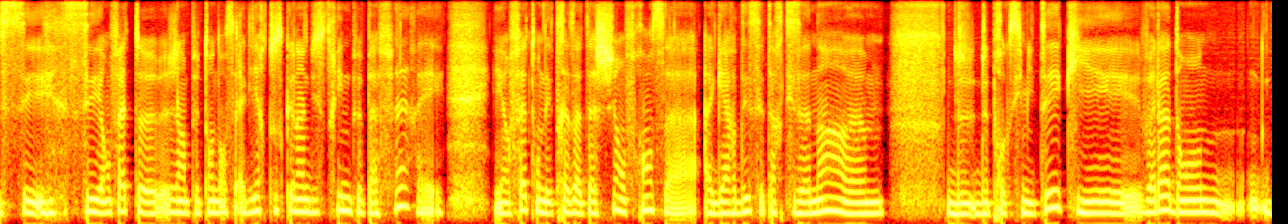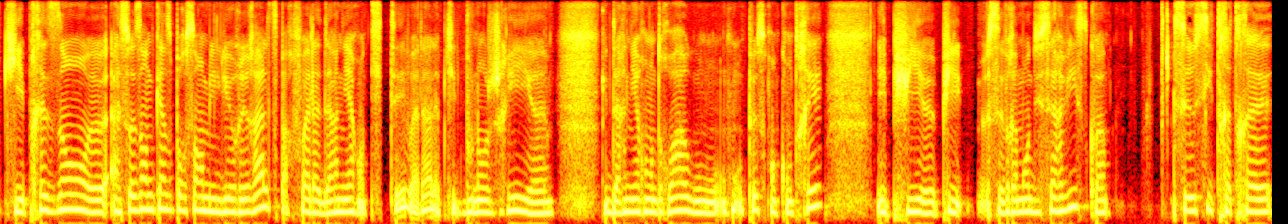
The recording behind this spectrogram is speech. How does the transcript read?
c'est en fait euh, j'ai un peu tendance à dire tout ce que l'industrie ne peut pas faire et et en fait on est très attaché en France à, à garder cet artisanat euh, de, de proximité qui est voilà dans qui est présent euh, à 75% en milieu rural, c'est parfois la dernière entité, voilà, la petite boulangerie, euh, le dernier endroit où on, peut se rencontrer. Et puis, euh, puis c'est vraiment du service, quoi. C'est aussi très très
